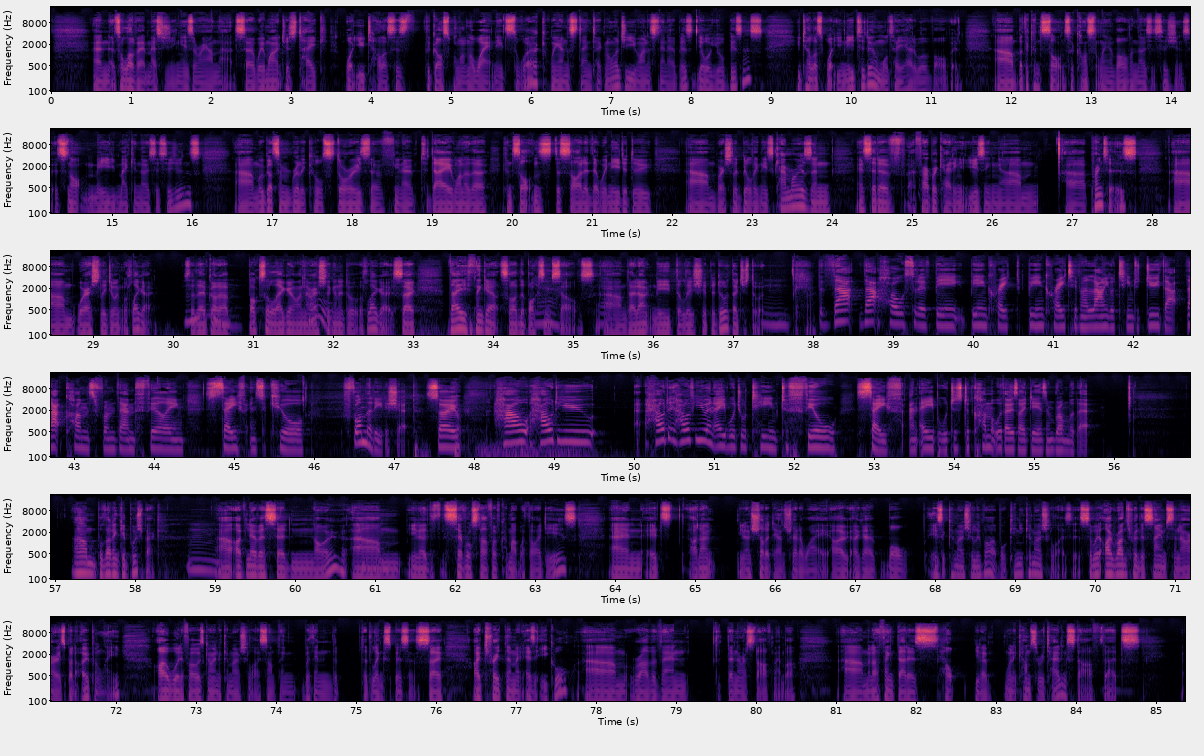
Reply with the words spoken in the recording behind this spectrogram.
and it's a lot of our messaging is around that. So we won't just take what you tell us as the gospel and the way it needs to work. We understand technology. You understand our business, your your business. You tell us what you need to do, and we'll tell you how to evolve it. Uh, but the consultants are constantly involved in those decisions. It's not me making those decisions. Um, we've got some really cool stories of you know today one of the consultants decided that we need to do. Um, we're actually building these cameras, and instead of fabricating it using um, uh, printers, um, we're actually doing it with Lego. So they've got a Mm. box of Lego and they're actually going to do it with Lego. So they think outside the box Yeah, themselves. yeah. Um, they don't need the leadership to do it. They just do it. Mm. But that that whole sort of being being create being creative and allowing your team to do that that comes from them feeling safe and secure from the leadership. So Yep. how how do you how do how have you enabled your team to feel safe and able just to come up with those ideas and run with it? Um, well, they don't get pushback. Mm. Uh, I've never said no. Um, You know, several staff have come up with ideas, and it's I don't you know shut it down straight away. I, I go, well, is it commercially viable? Can you commercialize this? So we, I run through the same scenarios, but openly, I would if I was going to commercialize something within the, the Lynkz business. So I treat them as equal um, rather than than they're a staff member, um, and I think that has helped. You know, when it comes to retaining staff, that's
